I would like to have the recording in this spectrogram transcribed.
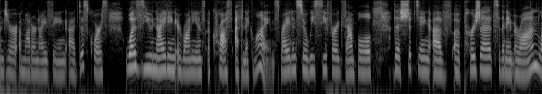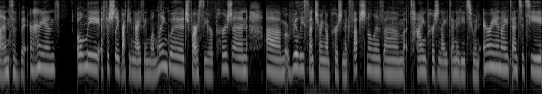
under a modernizing uh, discourse was uniting Iranians across ethnic lines, right? And so we see, for example, the shifting of, of Persia to the name Iran, lands of the Aryans only officially recognizing one language, Farsi or Persian, um, really centering on Persian exceptionalism, tying Persian identity to an Aryan identity.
